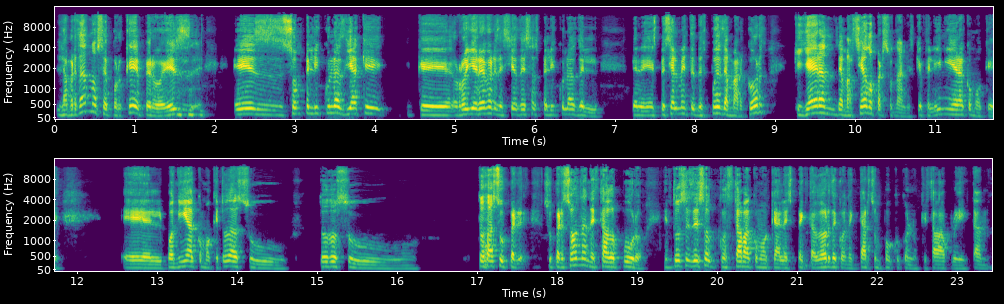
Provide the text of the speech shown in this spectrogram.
la verdad no sé por qué, pero es, es son películas ya que, que Roger Ebert decía de esas películas del, especialmente después de Amarcord, que ya eran demasiado personales, que Fellini era como que él ponía como que toda su todo su toda su, per- su persona en estado puro. Entonces eso costaba como que al espectador de conectarse un poco con lo que estaba proyectando.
